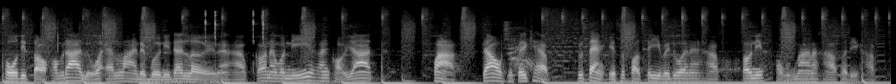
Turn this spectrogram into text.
โทรติดต่อเข้ามาได้หรือว่าแอดไลน์ในเบอร์นี้ได้เลยนะครับ ก็ในวันนี้ท่านขออนุญาตฝากเจ้า Space Cap ชุดแต่ง S Sporty ไว้ด้วยนะครับ ตอนนี้ขอบคุณมากนะครับ สวัสดีครับ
